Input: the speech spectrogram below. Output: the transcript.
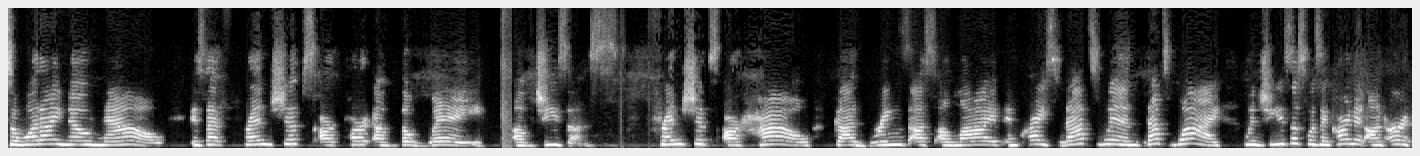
So, what I know now is that friendships are part of the way of Jesus. Friendships are how God brings us alive in Christ. That's when, that's why when Jesus was incarnate on earth,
